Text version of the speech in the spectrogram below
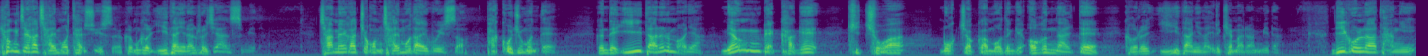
형제가 잘못할 수 있어요. 그럼 그걸 이단이라 그러지 않습니다. 자매가 조금 잘못 알고 있어. 바꿔주면 돼. 근데 이단은 뭐냐? 명백하게 기초와 목적과 모든 게 어긋날 때 그거를 이단이다 이렇게 말합니다. 니골라 당이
